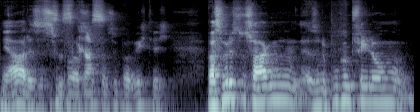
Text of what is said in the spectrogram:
Ja, das ist, das super, ist krass. super, super wichtig. Was würdest du sagen, so also eine Buchempfehlung,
